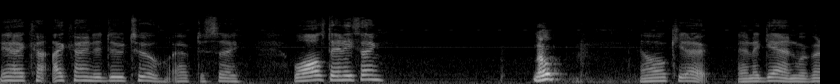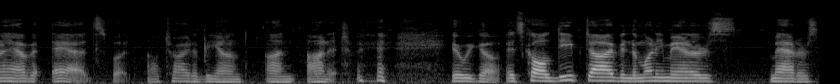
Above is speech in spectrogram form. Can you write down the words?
Yeah, I, I kind of do too. I have to say. Walt, anything? Nope. Okay. And again, we're going to have ads, but I'll try to be on on on it. Here we go. It's called Deep Dive into Money Matters Matters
